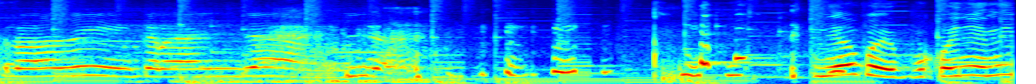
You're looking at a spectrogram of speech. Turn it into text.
Troli, keranjang. ini apa ya pokoknya ini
